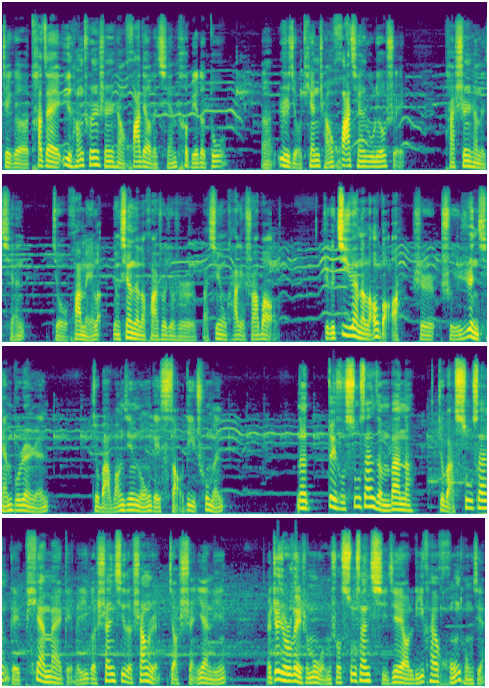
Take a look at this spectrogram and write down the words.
这个他在玉堂春身上花掉的钱特别的多，啊，日久天长，花钱如流水，他身上的钱就花没了。用现在的话说，就是把信用卡给刷爆了。这个妓院的老鸨啊，是属于认钱不认人，就把王金龙给扫地出门。那对付苏三怎么办呢？就把苏三给骗卖给了一个山西的商人，叫沈艳林。哎，这就是为什么我们说苏三起解要离开洪洞县。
